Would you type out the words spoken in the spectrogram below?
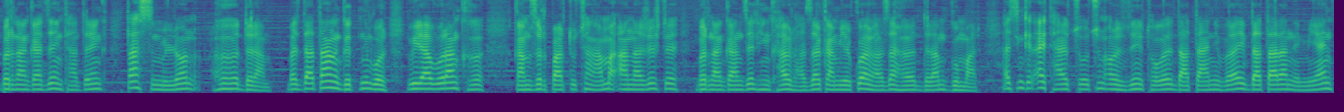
բռնագանձը ընդհանրենք 10 միլիոն ՀՀ դրամ, բայց դատարանը գտնի, որ վիրավորանքը կամ զրպարտությունը կրթության համար անհրաժեշտ է բռնագանձել 500.000 կամ 200.000 դրամ գումար։ Այսինքն այդ հայցողություն օրենսդրի թողել դատարանի վրա եւ դատարանն է միայն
